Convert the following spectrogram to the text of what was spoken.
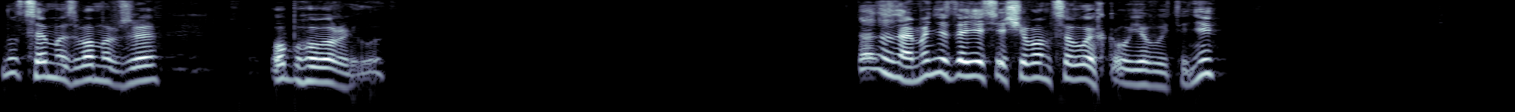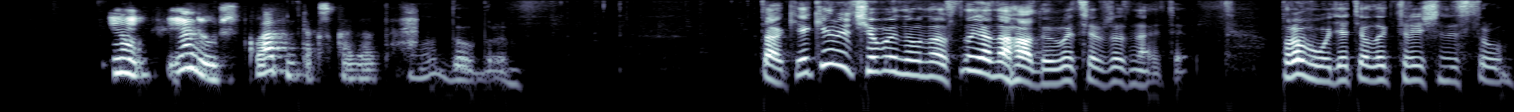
Ну, це ми з вами вже обговорили. Я не знаю, мені здається, що вам це легко уявити, ні? Ну, не дуже складно, так сказати. Ну, добре. Так, які речовини у нас, ну я нагадую, ви це вже знаєте, проводять електричний струм,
